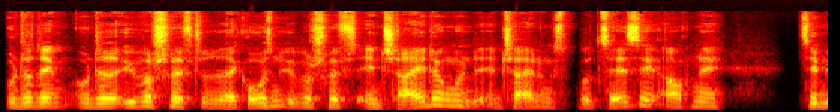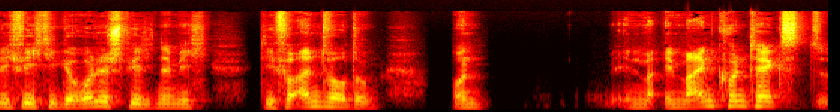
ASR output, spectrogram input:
unter, dem, unter der Überschrift, unter der großen Überschrift Entscheidung und Entscheidungsprozesse auch eine ziemlich wichtige Rolle spielt, nämlich die Verantwortung. Und in, in meinem Kontext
